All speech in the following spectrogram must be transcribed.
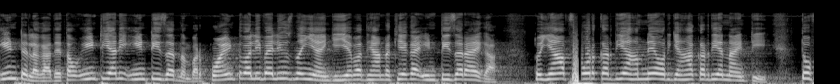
इंट लगा देता हूँ। इंट यानी इंटीजर नंबर पॉइंट वाली वैल्यूज़ नहीं आएँगी, ये बात ध्यान रखिएगा इंटीजर आएगा। तो यहाँ फोर कर दिया हमने और यहाँ कर दिया नाइनटी तो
